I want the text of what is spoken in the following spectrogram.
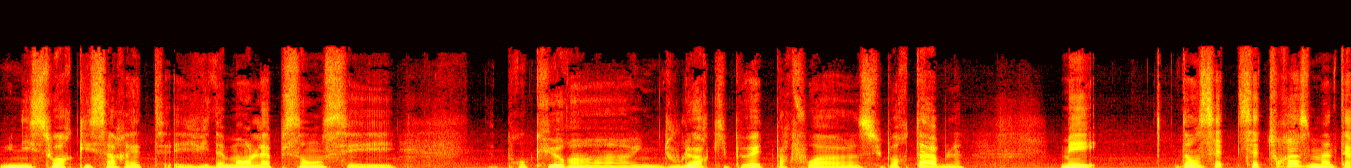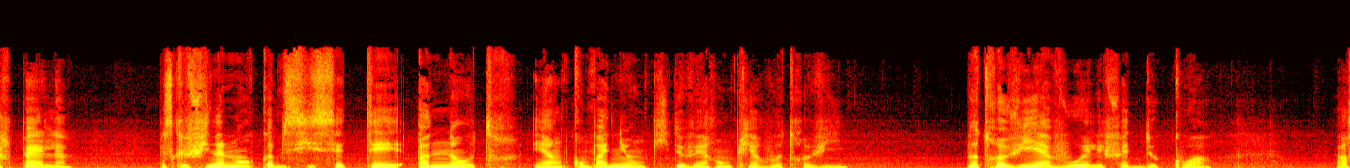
une histoire qui s'arrête. Évidemment, l'absence est procure un- une douleur qui peut être parfois insupportable. Mais dans cette, cette phrase m'interpelle, parce que finalement, comme si c'était un autre et un compagnon qui devait remplir votre vie. Votre vie, à vous, elle est faite de quoi? Alors,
